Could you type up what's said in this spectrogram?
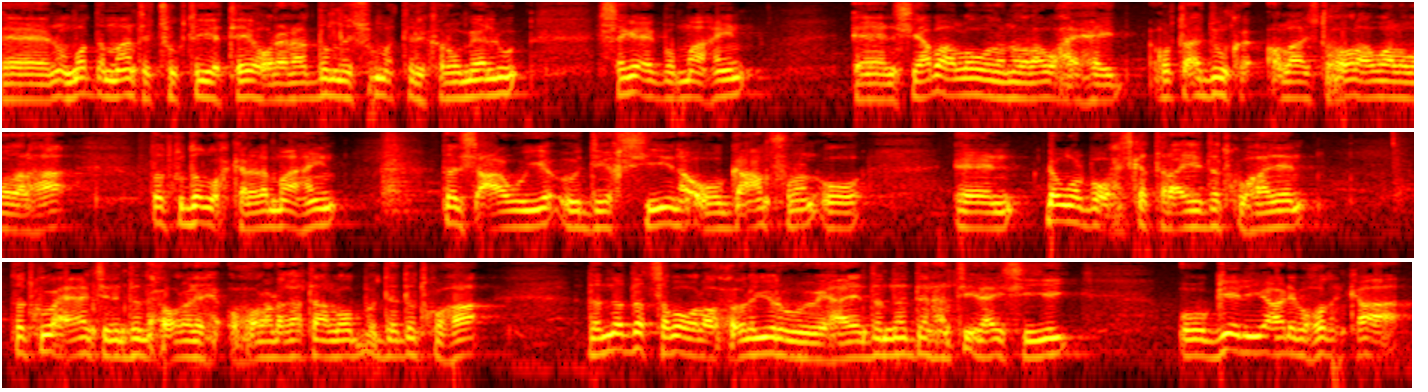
ummadda maanta joogta iyo tee horena dad laysu matali karo meel isaga egba ma ahayn. Siyaabaha loo wada noolaa waxay ahayd horta adduunka lahaysto xoolaha waa la wada lahaa. Dadku dad wax kalele ma ahayn. Dad iscaawiya oo deeqsiina oo gacan furan oo dhan walba wax iska tara ayay dadku haayeen. Dadku waxay ahaan jireen dad xoolo oo xoolo dhaqataa loo dadku ahaa dadna dad saboola oo xoolo yarow bay ahaayeen dadna dan hanti ilaahay siiyey oo geel iyo adhiba hodankaa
